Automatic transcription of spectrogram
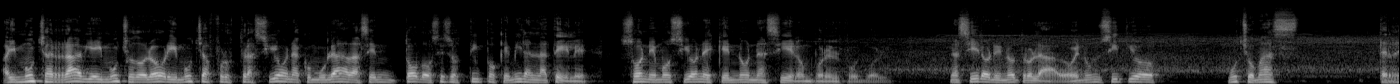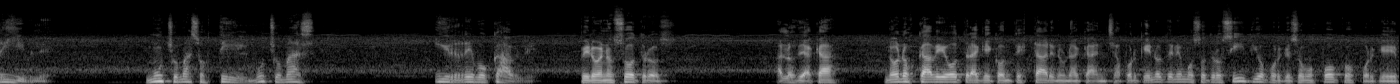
Hay mucha rabia y mucho dolor y mucha frustración acumuladas en todos esos tipos que miran la tele. Son emociones que no nacieron por el fútbol. Nacieron en otro lado, en un sitio mucho más terrible mucho más hostil, mucho más irrevocable. Pero a nosotros, a los de acá, no nos cabe otra que contestar en una cancha, porque no tenemos otro sitio, porque somos pocos, porque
